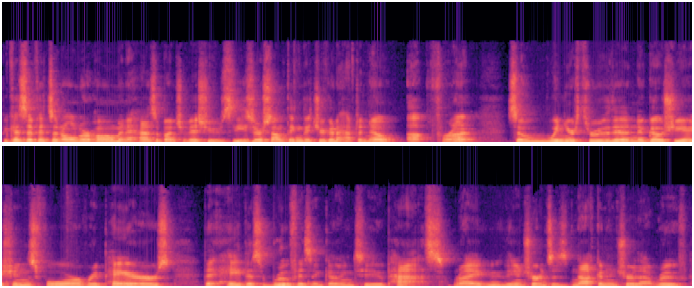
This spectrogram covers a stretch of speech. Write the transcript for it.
Because if it's an older home and it has a bunch of issues, these are something that you're going to have to know up front so when you're through the negotiations for repairs, that hey, this roof isn't going to pass, right? The insurance is not going to insure that roof,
